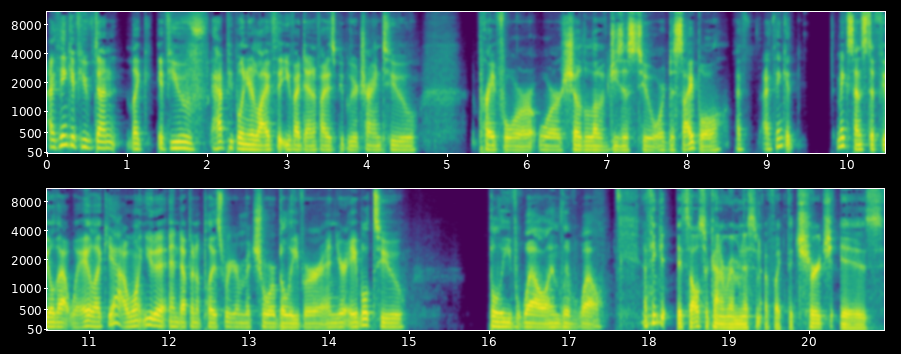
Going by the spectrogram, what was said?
I think if you've done like if you've had people in your life that you've identified as people you're trying to pray for or show the love of Jesus to or disciple, I, I think it, it makes sense to feel that way. Like, yeah, I want you to end up in a place where you're a mature believer and you're able to believe well and live well. I think it's also kind of reminiscent of like the church is.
